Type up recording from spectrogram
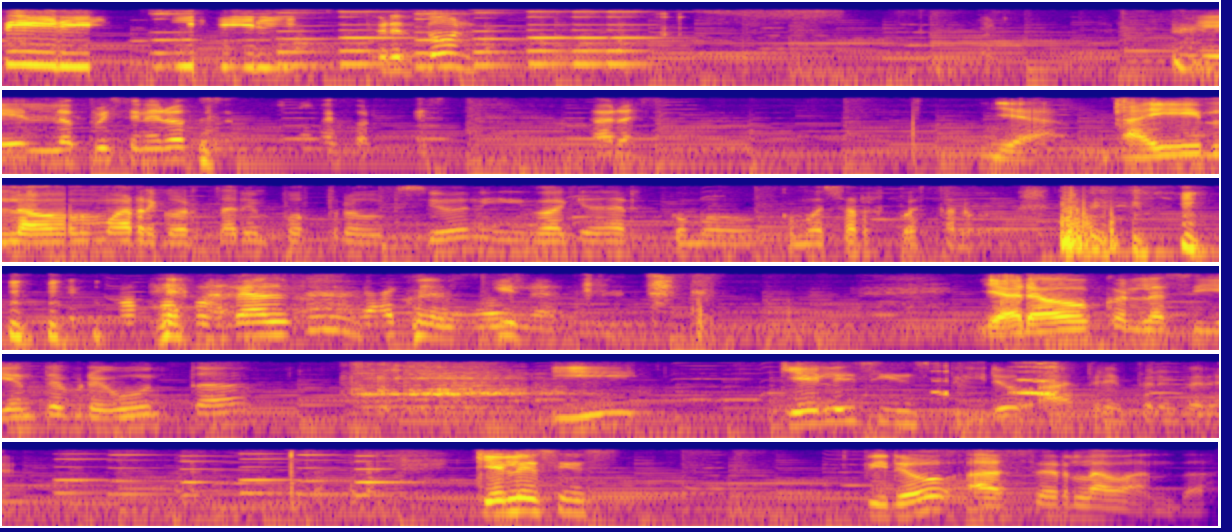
Tiri, tiri, Perdón. Eh, los prisioneros son lo mejor. Ahora sí. Ya, ahí lo vamos a recortar en postproducción y va a quedar como, como esa respuesta, ¿no? Y ahora vamos con la siguiente pregunta. ¿Y qué les inspiró? Ah, esperen, esperen, esperen. ¿Qué les inspiró a hacer la banda?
